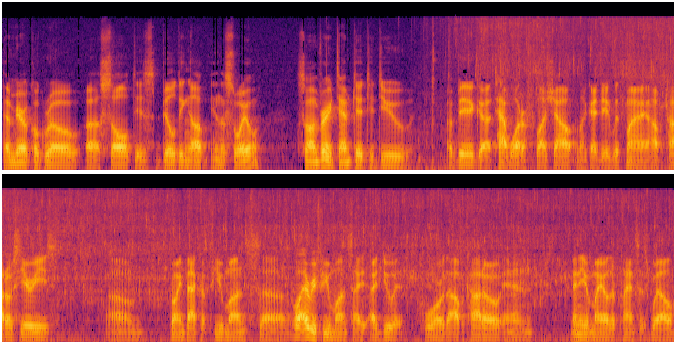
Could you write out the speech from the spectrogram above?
the Miracle-Gro uh, salt is building up in the soil. So I'm very tempted to do a big uh, tap water flush out like I did with my avocado series um, going back a few months uh, well every few months I, I do it for the avocado and many of my other plants as well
